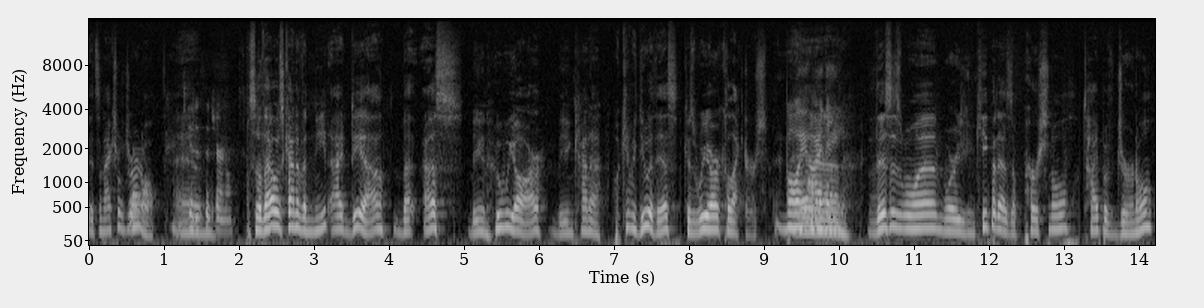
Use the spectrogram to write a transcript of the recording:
it's an actual journal." It is a journal. So that was kind of a neat idea, but us being who we are, being kind of, what can we do with this? Because we are collectors. Boy, are they. This is one where you can keep it as a personal type of journal.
